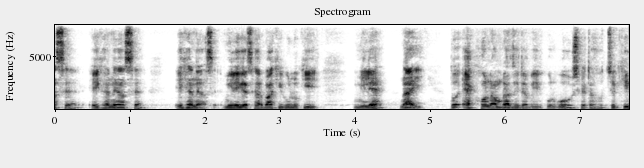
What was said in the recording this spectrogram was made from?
আছে এখানে আছে এখানে আছে, মিলে গেছে। আর বাকিগুলো কি মিলে নাই? তো এখন আমরা যেটা বের করব, সেটা হচ্ছে কি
